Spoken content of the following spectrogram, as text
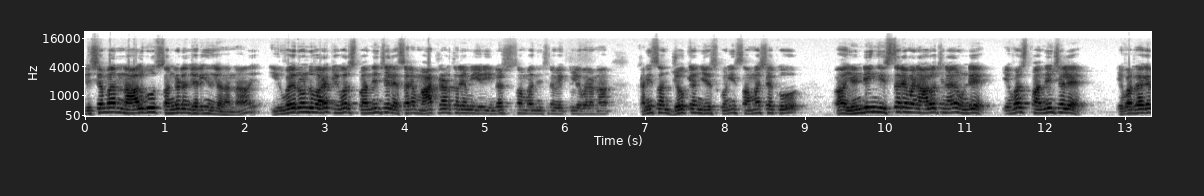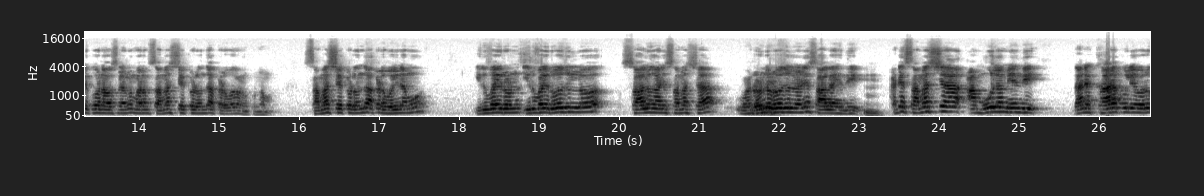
డిసెంబర్ నాలుగు సంఘటన జరిగింది కదన్న. ఇరవై రెండు వరకు ఎవరు స్పందించలేదు. సరే మాట్లాడతారేమో ఈ ఇండస్ట్రీ సంబంధించిన వ్యక్తులు ఎవరైనా కనీసం జోక్యం చేసుకొని సమస్యకు ఎండింగ్ ఇస్తారేమనే ఆలోచన ఉండే. ఎవరు స్పందించలే. ఎవరి దగ్గర కొన్ని అవసరం. మనం సమస్య ఎక్కడ ఉందో అక్కడ పోదాం అనుకున్నాం. సమస్య ఎక్కడ ఉందో అక్కడ పోయినాము. ఇరవై రెండు ఇరవై రోజుల్లో సాల్వ్ కాని సమస్య రెండు రోజుల్లోనే సాల్వ్ అయింది. అంటే సమస్య ఆ మూలం ఏంది? దానికి కారకులు ఎవరు?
